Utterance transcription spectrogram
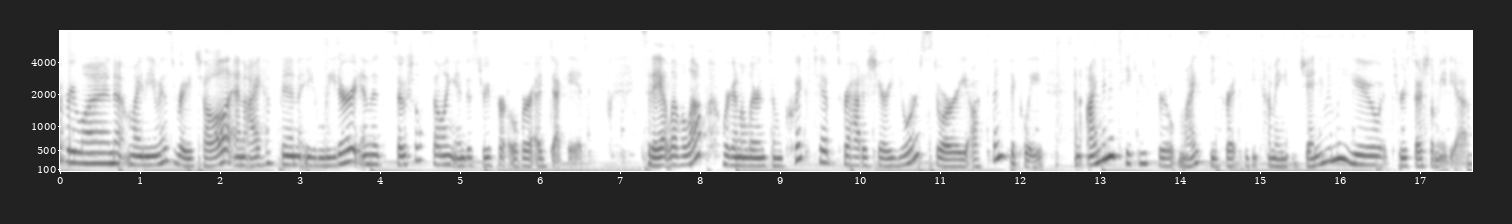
everyone. My name is Rachael, and I have been a leader in the social selling industry for over a decade. Today at Level Up, we're going to learn some quick tips for how to share your story authentically, and I'm going to take you through my secret to becoming genuinely you through social media.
